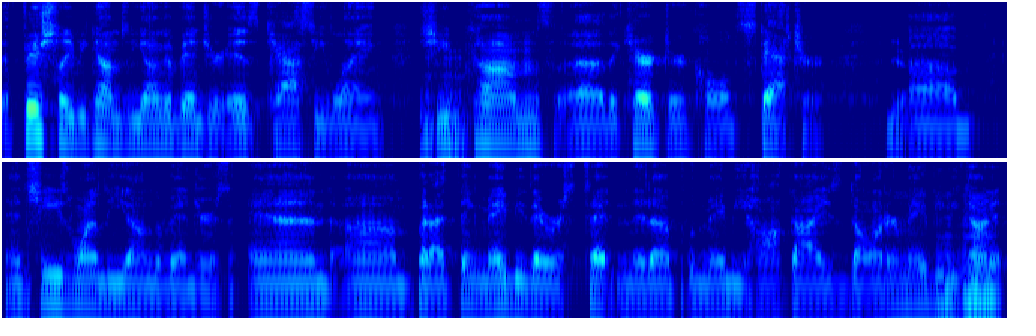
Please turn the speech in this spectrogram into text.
officially becomes a young Avenger is Cassie Lang. She becomes uh, the character called Stature. Yeah. Um, and she's one of the young Avengers, and um, but I think maybe they were setting it up with maybe Hawkeye's daughter, maybe Mm-hmm, becoming it,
